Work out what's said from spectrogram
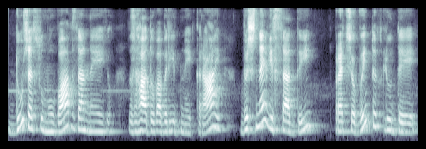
Дуже сумував за нею, згадував рідний край, вишневі сади, працьовитих людей.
